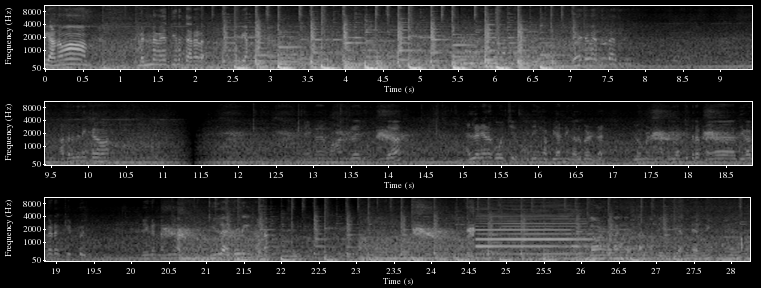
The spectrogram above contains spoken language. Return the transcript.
Block 3 අපි යනවා මෙන්න මේ තියෙන තැනට අපි යමු. ඔයද ඇතුළට ඇතුළට. හතර දෙනෙක් යනවා. මේක මහන්රේ ඉඳලා ඇල්ලට යන කෝච්චිය. ඉතින් අපි යන්නේ ගල්බඩට. කිලෝමීටර් 40ක් විතර පැය දෙකකට කිට්ටුයි. මේක නගිලා ගිහිල්ලා ඇතුළට ගිහින් කතා ගමන පටන් ගත්තා. අපි යන්න යන්නේ.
